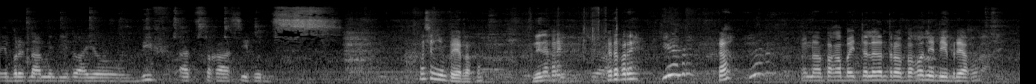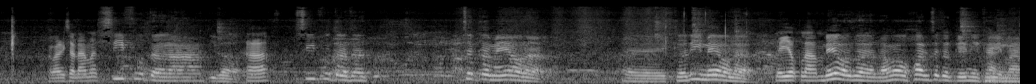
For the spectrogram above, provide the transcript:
Favorite namin dito ay yung beef at saka seafoods. Nasaan yung pera ko? Hindi na pare. Kata pare? Hindi na pare. Ha? Oh, napakabait talagang tropa ko, nilibre ako. Maraming salamat. Seafood ah. Iba. Ha? Seafood ah. 这个没有了，呃，蛤蜊没有了，Mayok lam. 没有了，然后换这个给你可以吗？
